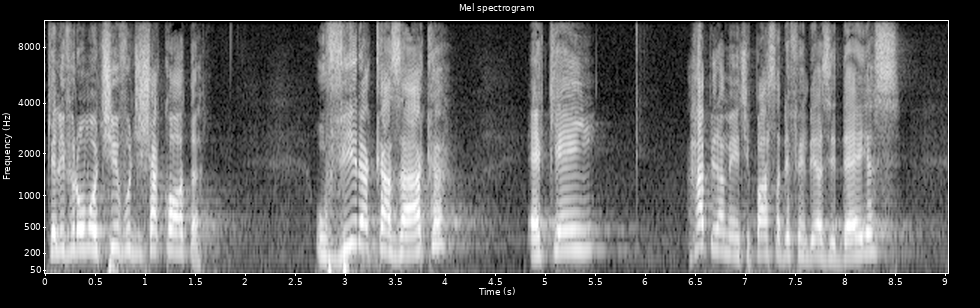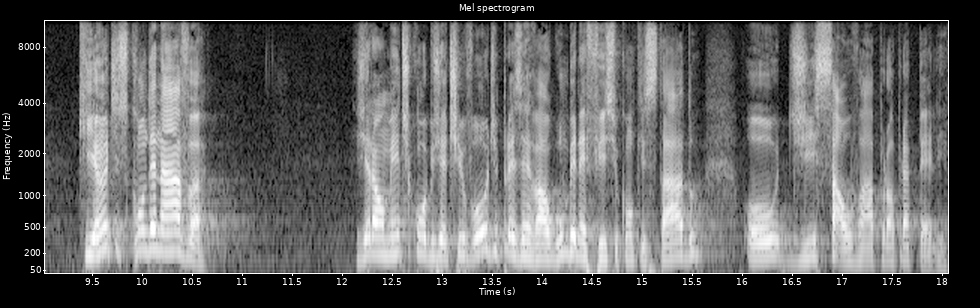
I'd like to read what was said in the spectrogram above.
que ele virou motivo de chacota. O vira-casaca é quem rapidamente passa a defender as ideias que antes condenava, geralmente com o objetivo ou de preservar algum benefício conquistado, ou de salvar a própria pele.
